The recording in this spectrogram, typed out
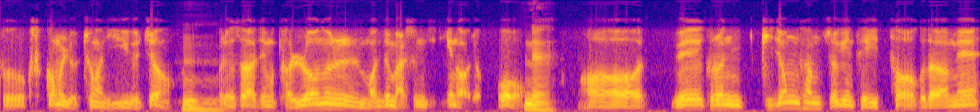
그 특검을 요청한 이유죠. 음. 그래서 아직 뭐 결론을 먼저 말씀드리기는 어렵고 네. 어, 왜 그런 비정상적인 데이터, 그 다음에,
